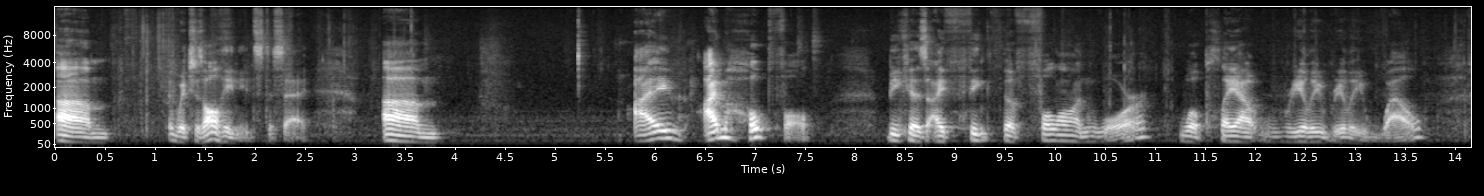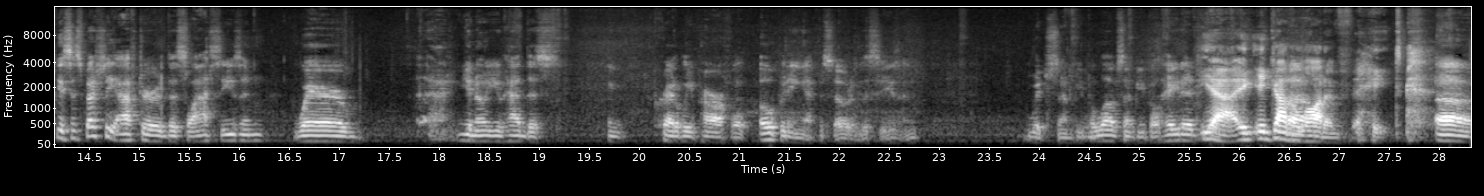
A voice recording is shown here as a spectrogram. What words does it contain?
um, which is all he needs to say. Um, I, I'm hopeful because I think the full on war will play out really, really well. Yes, especially after this last season where, uh, you know, you had this incredibly powerful opening episode of the season, which some people love, some people hated. Yeah, it, it got a Uh, lot of hate. Uh,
